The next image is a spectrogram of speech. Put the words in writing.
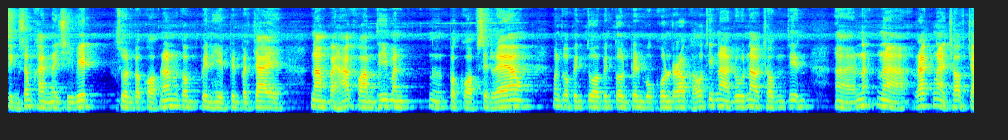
สิ่งสำคัญในชีวิต ส่วนประกอบนั้นมันก็เป็นเหตุเป็นปัจจัยนำไปหาความที่มันประกอบเสร็จแล้ว มันก็เป็นตัวเป็นตนเป็นบุคคลเราเขาที่น่าดูน่าชมที่น่ารักน่าชอบใจ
